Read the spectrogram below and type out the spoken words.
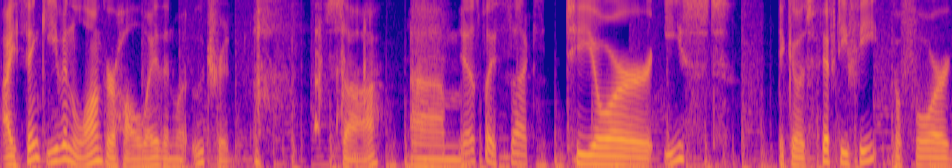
I think, even longer hallway than what Uhtred saw. Um, Yeah, this place sucks. to your east, it goes 50 feet before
